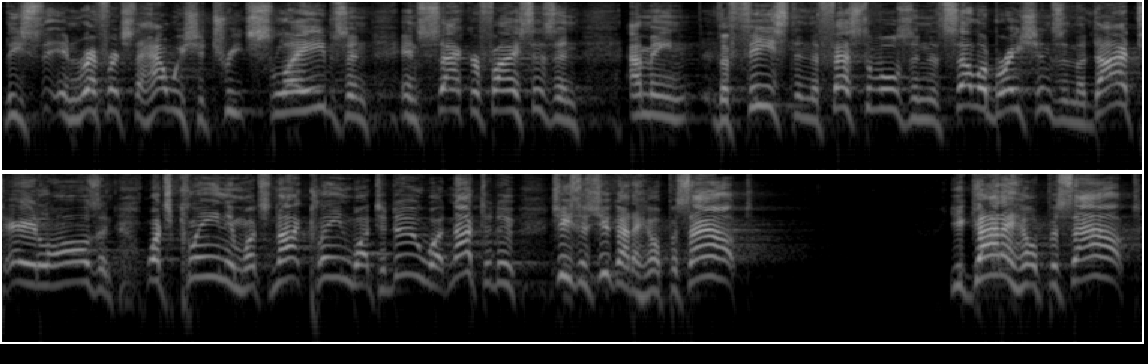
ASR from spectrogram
these in reference to how we should treat slaves and, and sacrifices, and I mean, the feast and the festivals and the celebrations and the dietary laws and what's clean and what's not clean, what to do, what not to do. Jesus, you got to help us out. You got to help us out.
